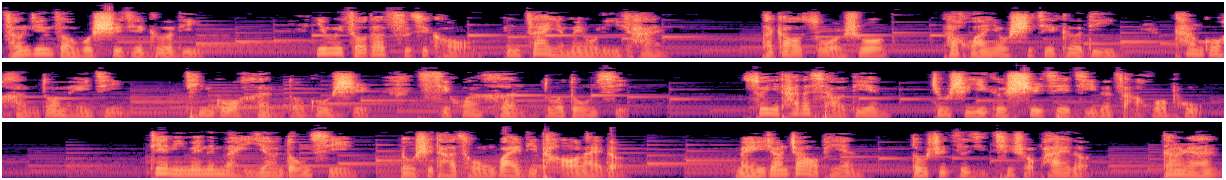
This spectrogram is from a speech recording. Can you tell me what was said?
曾经走过世界各地，因为走到磁器口并再也没有离开。他告诉我说，他环游世界各地，看过很多美景。听过很多故事，喜欢很多东西，所以他的小店就是一个世界级的杂货铺。店里面的每一样东西都是他从外地淘来的，每一张照片都是自己亲手拍的。当然，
